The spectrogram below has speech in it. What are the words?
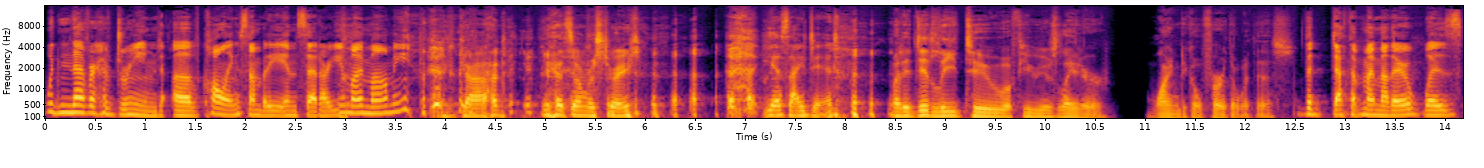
would never have dreamed of calling somebody and said, "Are you my mommy?" Thank God, you had some restraint, yes, I did. but it did lead to a few years later wanting to go further with this. the death of my mother was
